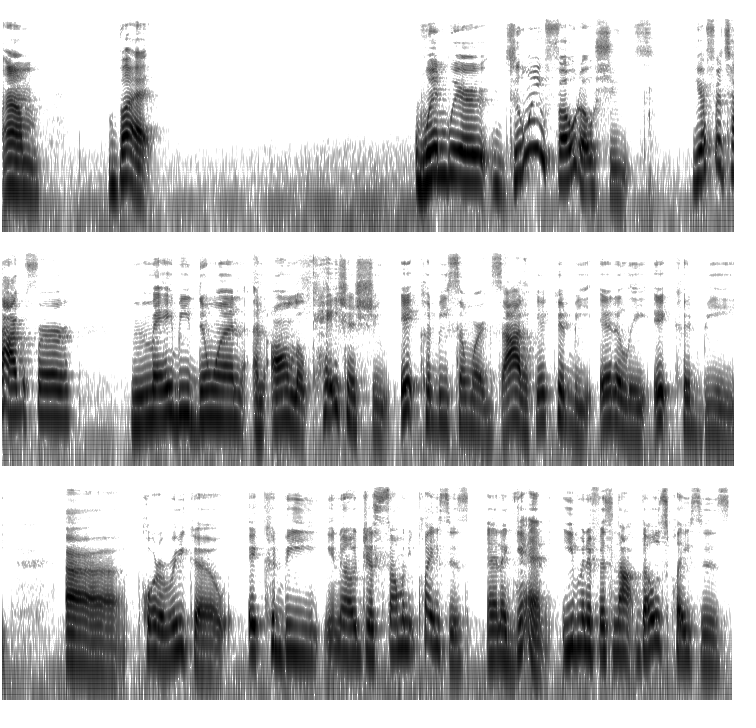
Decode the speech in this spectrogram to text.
Um, but when we're doing photo shoots, your photographer may be doing an on location shoot. It could be somewhere exotic. It could be Italy. It could be uh, Puerto Rico. It could be, you know, just so many places. And again, even if it's not those places,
